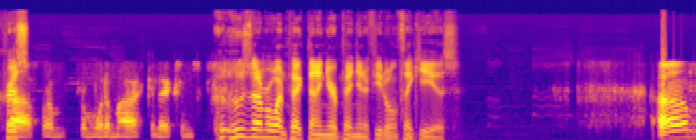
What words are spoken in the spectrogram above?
Chris, uh, from from one of my connections. who's the number one pick then, in your opinion, if you don't think he is? Um,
